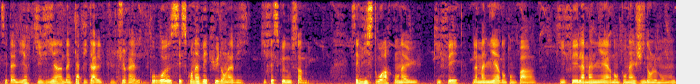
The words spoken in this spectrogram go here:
c'est-à-dire qui vient d'un capital culturel. Pour eux, c'est ce qu'on a vécu dans la vie qui fait ce que nous sommes. C'est l'histoire qu'on a eue qui fait la manière dont on parle, qui fait la manière dont on agit dans le monde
